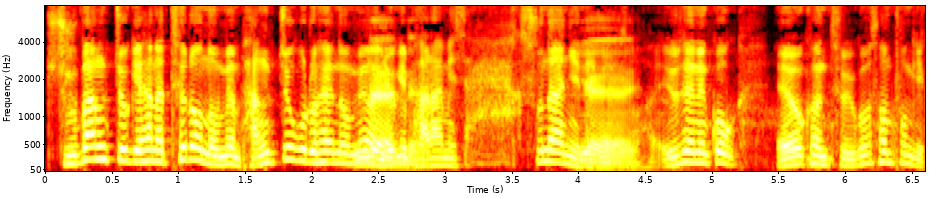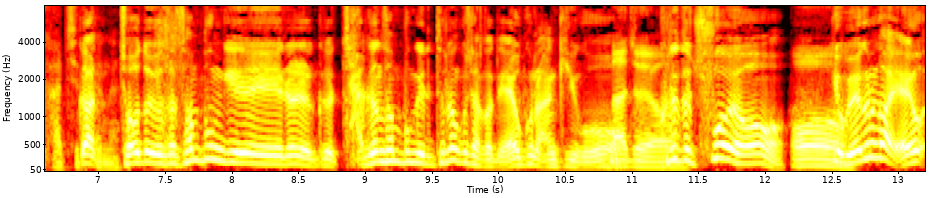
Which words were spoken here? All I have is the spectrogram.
주방 쪽에 하나 틀어놓으면 방 쪽으로 해놓으면 네, 여기 네. 바람이 싹 순환이 예. 되면서 요새는 꼭 에어컨 틀고 선풍기 같이 그러니까 트는. 저도 요새 선풍기를 그 작은 선풍기를 틀어놓고 자거든요. 에어컨을 안 키고. 맞아요. 그래도 추워요. 어. 이게 왜 그런가? 에어,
